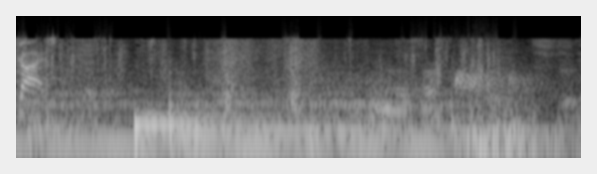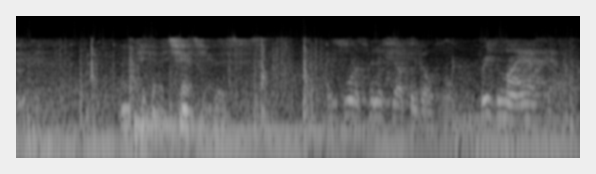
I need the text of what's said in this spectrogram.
of our guys. I'm taking a chance with this. I just want to finish up and go home. Freezing my ass off.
